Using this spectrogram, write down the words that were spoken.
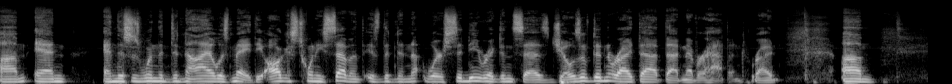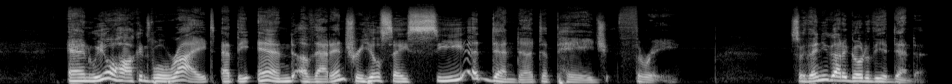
Um, and and this is when the denial is made. The August 27th is the den- where Sidney Rigdon says Joseph didn't write that. That never happened, right? Um, and Leo Hawkins will write at the end of that entry, he'll say, see addenda to page three. So then you got to go to the addenda.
